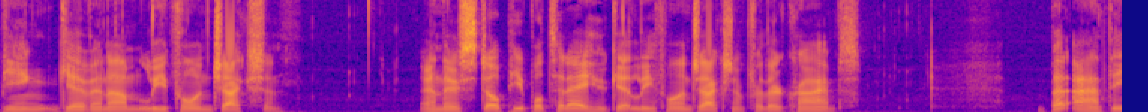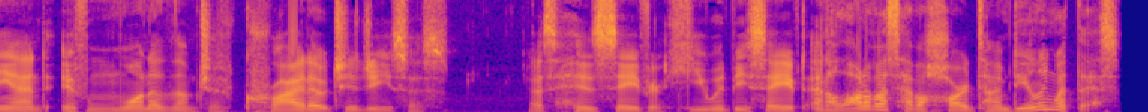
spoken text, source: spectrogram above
being given um, lethal injection. And there's still people today who get lethal injection for their crimes. But at the end, if one of them just cried out to Jesus as his Savior, he would be saved. And a lot of us have a hard time dealing with this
